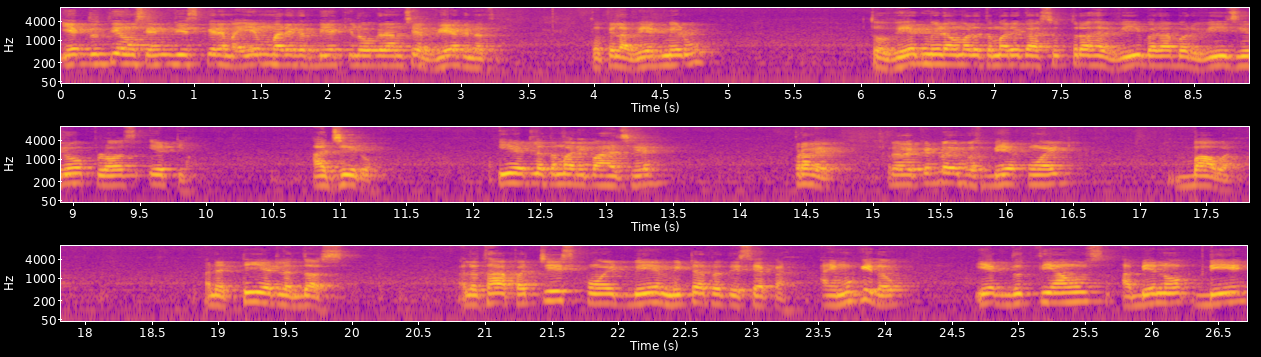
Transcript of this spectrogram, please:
એક દ્વિતીયાંશ એમ વીસ કેરેમાં એમ મારે ઘર બે કિલોગ્રામ છે, વેગ નથી. તો પેલા વેગ મેળવું. તો વેગ મેળવવા માટે તમારે એક આ સૂત્ર છે વી બરાબર V zero plus A T આ ઝીરો એ એટલે તમારી પાસે છે પ્રવેગ. પ્રવેગ કેટલો આપ્યો બે પોઈન્ટ બાવન. અને ટી એટલે દસ. એટલે થાય પચીસ પોઈન્ટ બે મીટર પ્રતિ સેકન્ડ. અહીં મૂકી દઉં. એક દૃત્યાંશ, આ બેનો બે.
